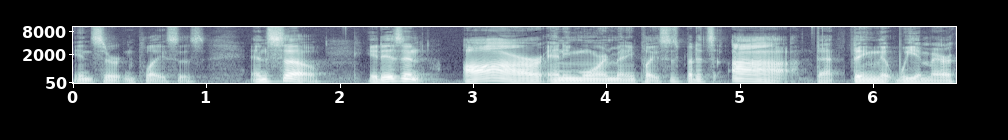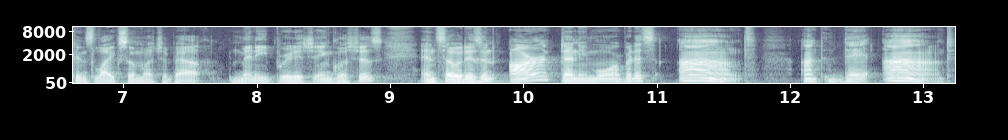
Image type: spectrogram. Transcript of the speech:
in certain places. And so it isn't are anymore in many places, but it's ah, that thing that we Americans like so much about many British Englishes. And so it isn't aren't anymore, but it's aren't. Aunt, they aren't.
